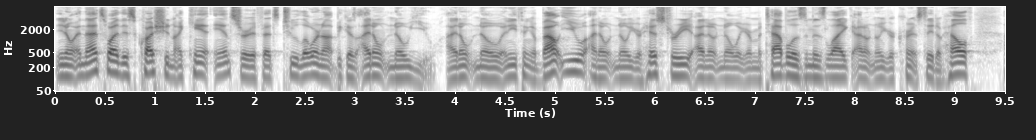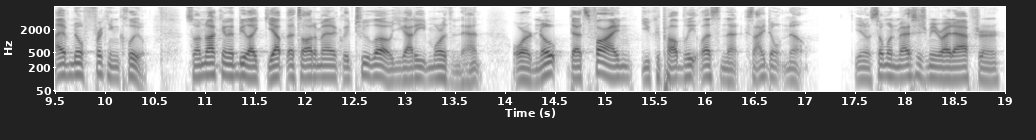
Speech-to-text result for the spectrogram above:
You know, and that's why this question I can't answer if that's too low or not because I don't know you. I don't know anything about you. I don't know your history. I don't know what your metabolism is like. I don't know your current state of health. I have no freaking clue. So I'm not going to be like, "Yep, that's automatically too low. You got to eat more than that." Or, "Nope, that's fine. You could probably eat less than that" because I don't know. You know, someone messaged me right after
